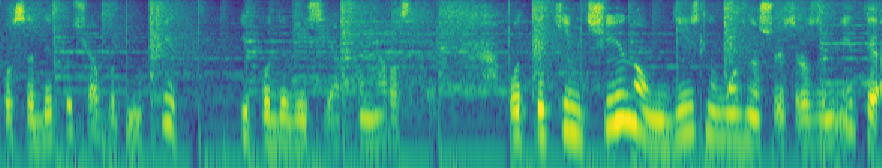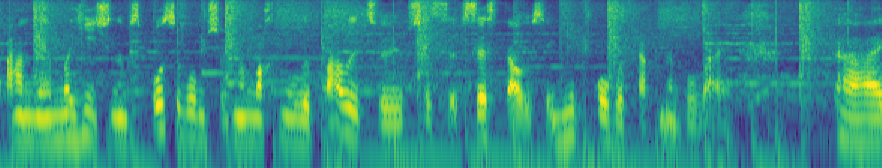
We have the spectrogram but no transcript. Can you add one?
Посади хоча б одну квітку і подивись, як вона росте. От таким чином дійсно можна щось розуміти, а не магічним способом, щоб ми махнули палицею і все, все, сталося. Ні в кого так не буває. А,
